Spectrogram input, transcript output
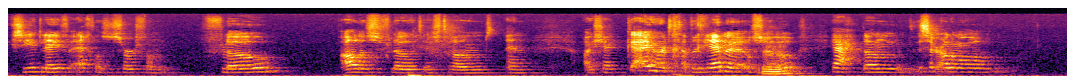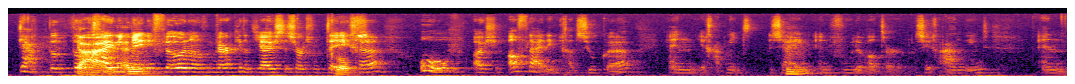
Ik zie het leven echt als een soort van flow. Alles floot en stroomt. En als jij keihard gaat rennen of zo, Mhm. ja, dan is er allemaal. Ja, dat, dan Ja, ga je niet mee in die flow en dan werk je dat juist een soort van Klopt. tegen. Of als je afleiding gaat zoeken en je gaat niet zijn Mhm. en voelen wat er zich aandient, en,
